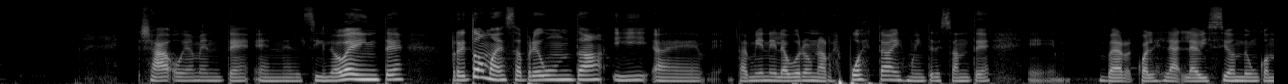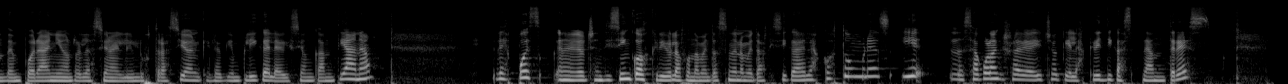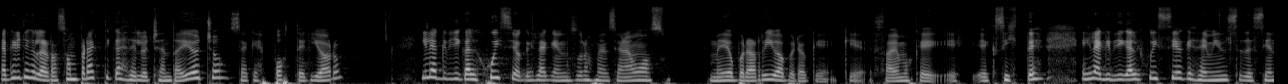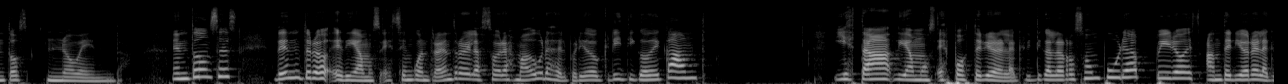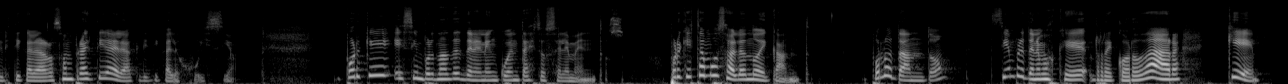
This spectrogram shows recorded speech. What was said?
ya obviamente en el siglo XX, retoma esa pregunta y eh, también elabora una respuesta y es muy interesante eh, ver cuál es la, visión de un contemporáneo en relación a la ilustración, que es lo que implica la visión kantiana. Después, en el 85, escribió La Fundamentación de la Metafísica de las Costumbres y se acuerdan que yo había dicho que las críticas eran tres. La crítica de la razón práctica es del 88, o sea que es posterior. Y la crítica al juicio, que es la que nosotros mencionamos medio por arriba, pero que, sabemos que existe, es la crítica al juicio que es de 1790. Entonces, dentro, eh, digamos, eh, se encuentra dentro de las obras maduras del periodo crítico de Kant y está, digamos, es posterior a la crítica a la razón pura, pero es anterior a la crítica a la razón práctica y a la crítica al juicio. ¿Por qué es importante tener en cuenta estos elementos? Porque estamos hablando de Kant. Por lo tanto, siempre tenemos que recordar que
